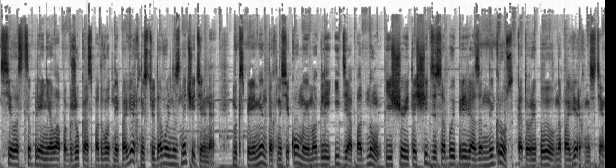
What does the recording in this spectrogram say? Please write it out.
Сила сцепления лапок жука с подводной поверхностью довольно значительна. В экспериментах насекомые могли, идя по дну, еще и тащить за собой привязанный груз, который плыл на поверхности.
